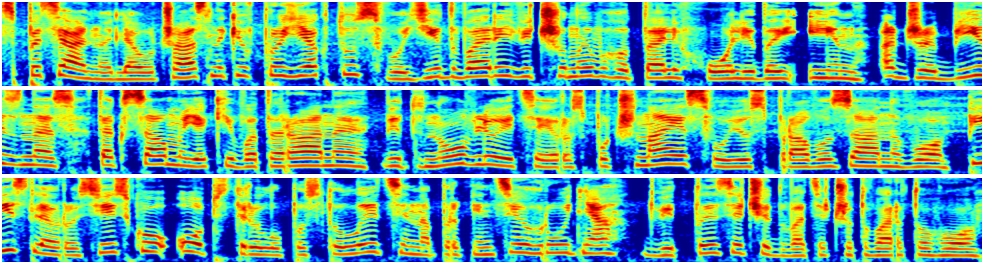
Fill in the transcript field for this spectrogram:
Спеціально для учасників проєкту свої двері відчинив готель Holiday Inn. адже бізнес, так само як і ветерани, відновлюється і розпочинає свою справу заново після російського обстрілу по столиці наприкінці грудня 2024-го.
